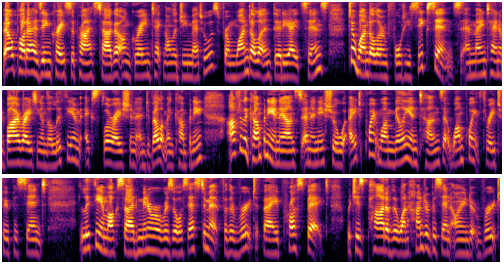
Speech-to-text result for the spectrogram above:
Bell Potter has increased the price target on green technology metals from $1.38 to $1.46 and maintain a buy rating on the Lithium Exploration and Development Company after the company announced an initial 8.1 million tonnes at 1.32% lithium oxide mineral resource estimate for the Root Bay prospect, which is part of the 100% owned Root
